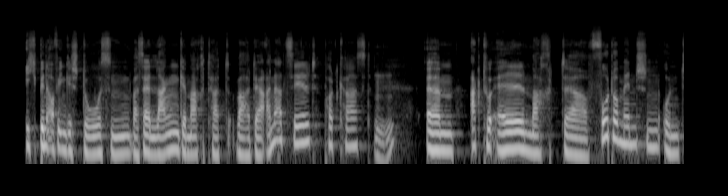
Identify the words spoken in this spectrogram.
ich bin auf ihn gestoßen. Was er lang gemacht hat, war der Anerzählt Podcast. Mhm. Ähm, aktuell macht er Fotomenschen und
